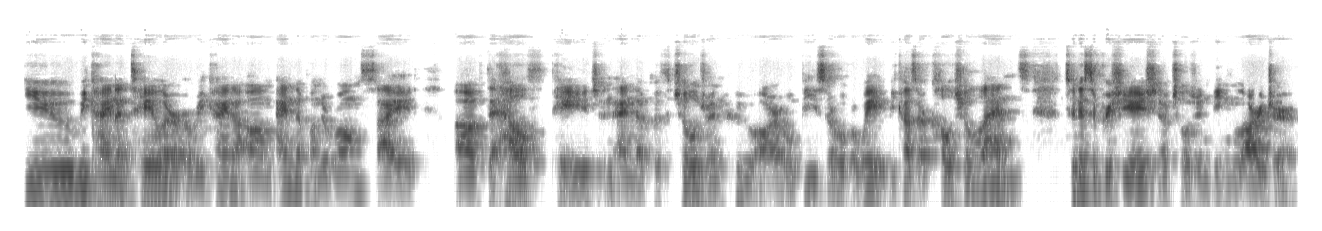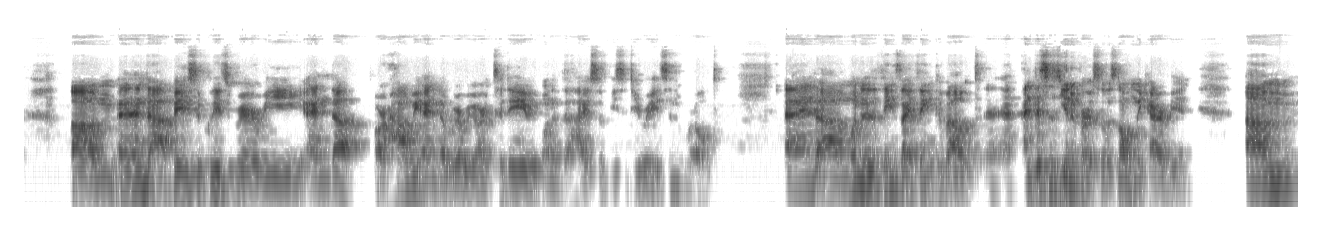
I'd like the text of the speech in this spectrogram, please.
You, we kind of tailor or we kind of um, end up on the wrong side of the health page and end up with children who are obese or overweight because our culture lends to this appreciation of children being larger. Um, and, and that basically is where we end up, or how we end up where we are today with one of the highest obesity rates in the world. And um, one of the things I think about, and this is universal, it's not only Caribbean, um,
